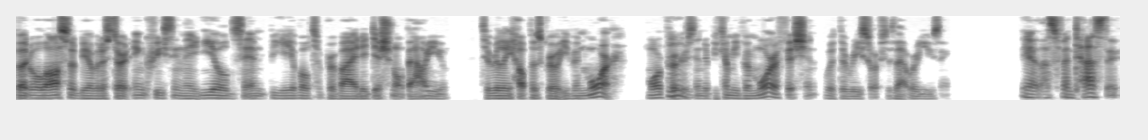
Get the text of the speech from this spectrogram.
but we'll also be able to start increasing the yields and be able to provide additional value to really help us grow even more, more produce mm. and to become even more efficient with the resources that we're using. Yeah, that's fantastic.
